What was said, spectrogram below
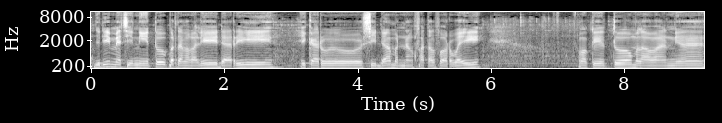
Jadi match ini itu pertama kali dari Hikaru Shida menang Fatal 4 Way. Waktu itu melawannya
